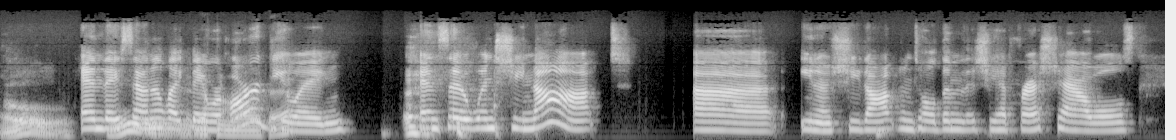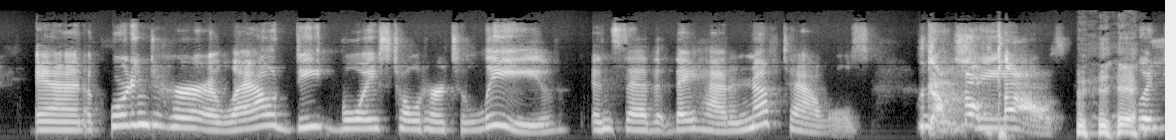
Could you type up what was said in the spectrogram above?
Oh. and they sounded like they were nothing wrong arguing. and so when she knocked, uh, you know, she knocked and told them that she had fresh towels. And according to her, a loud, deep voice told her to leave and said that they had enough towels, We got enough She- towels. which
